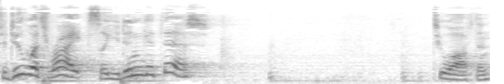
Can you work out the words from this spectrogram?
to do what's right so you didn't get this too often.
